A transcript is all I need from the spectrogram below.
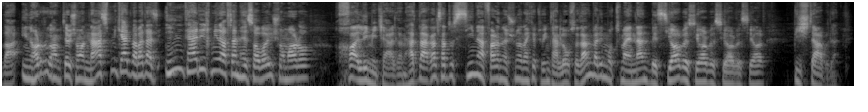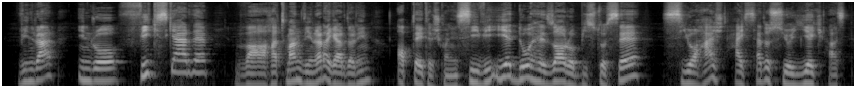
و اینها رو رو کامپیوتر شما نصب می‌کرد و بعد از این طریق می‌رفتن حسابهای شما رو خالی می‌کردن. حداقل 130 نفر رو نشون دادن که تو این تله افتادن ولی مطمئنا بسیار بسیار بسیار بسیار بیشتر بودن. WinRAR این رو fix کرده و حتما WinRAR اگر دارین update ش کنین. CVE 2023 38 831 هست.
